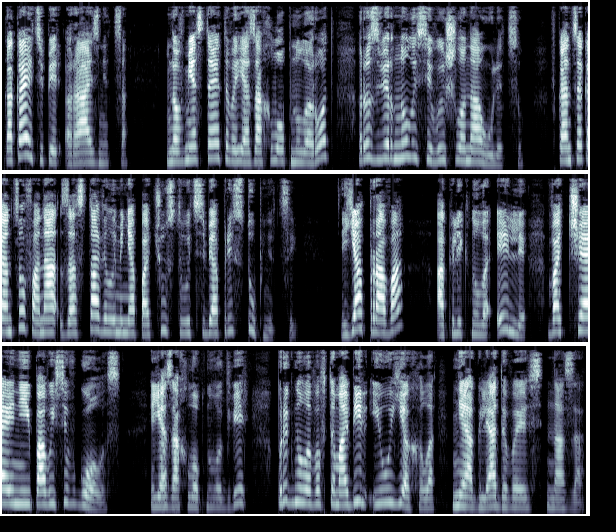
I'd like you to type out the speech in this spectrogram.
какая теперь разница? Но вместо этого я захлопнула рот, развернулась и вышла на улицу. В конце концов, она заставила меня почувствовать себя преступницей. «Я права?» — окликнула Элли в отчаянии, повысив голос. Я захлопнула дверь, прыгнула в автомобиль и уехала, не оглядываясь назад.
